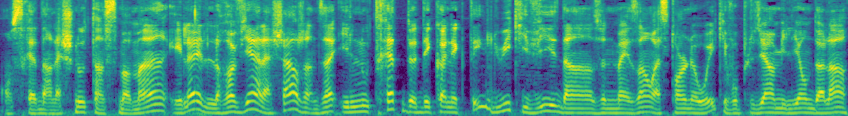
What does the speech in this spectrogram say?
on serait dans la chenoute en ce moment. Et là, elle revient à la charge en disant, il nous traite de déconnectés, lui qui vit dans une maison à Stornoway, qui vaut plusieurs millions de dollars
